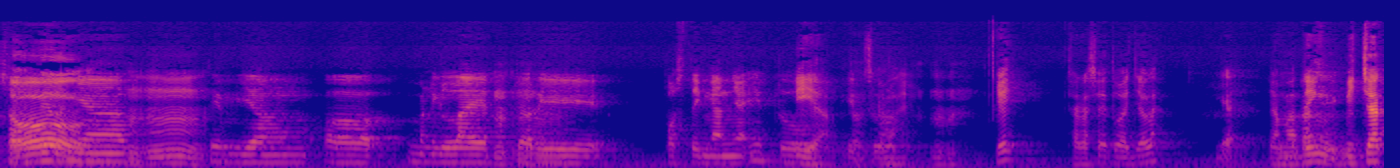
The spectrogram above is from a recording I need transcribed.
sortirnya, hmm. tim yang uh, menilai hmm. dari postingannya itu. Iya, gitu. Hmm. Oke, cara saya itu aja lah. Ya. Yang penting kasih. bijak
